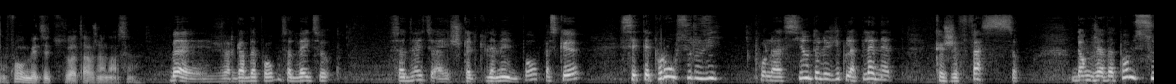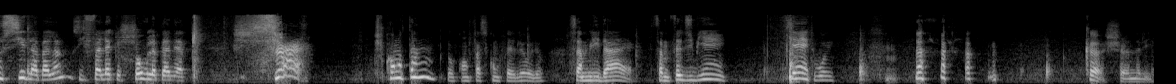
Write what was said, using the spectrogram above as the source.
Il faut mettre tout votre argent dans ça. Ben, je regardais pas, mais ça devait être ça. Ça devait être ça. Hey, je calculais même pas parce que c'était pro-survie pour la scientologie, pour la planète, que je fasse ça. Donc, j'avais pas à me soucier de la balance, il fallait que je sauve la planète. Ça! Je suis contente qu'on fasse ce qu'on fait là, là. Ça me libère, ça me fait du bien. Tiens, toi. Cochonnerie.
